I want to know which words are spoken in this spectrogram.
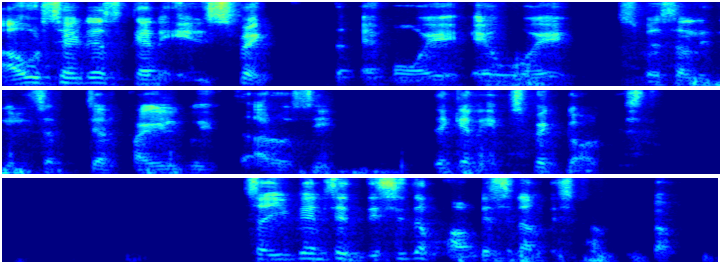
Outsiders can inspect the MOA, AOA, special resolution which are filed with ROC. They can inspect all this. So you can say this is the foundation of this document.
